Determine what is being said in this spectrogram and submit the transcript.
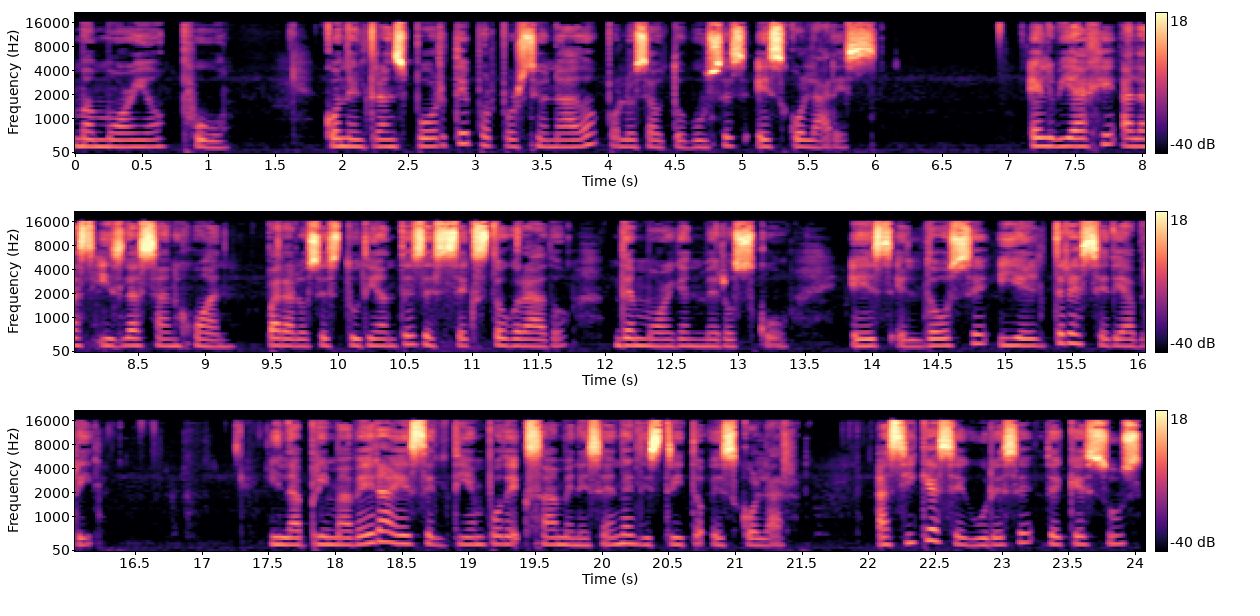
Memorial Pool, con el transporte proporcionado por los autobuses escolares. El viaje a las Islas San Juan para los estudiantes de sexto grado de Morgan Middle School es el 12 y el 13 de abril. Y la primavera es el tiempo de exámenes en el distrito escolar. Así que asegúrese de que sus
